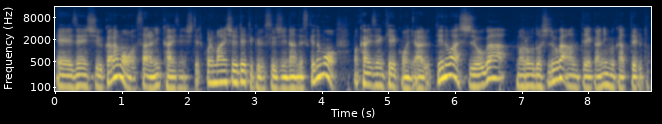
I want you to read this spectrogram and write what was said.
えー、前週からもさらに改善しているこれ毎週出てくる数字なんですけども、まあ、改善傾向にあるっていうのは市場が、まあ、労働市場が安定化に向かっているとい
